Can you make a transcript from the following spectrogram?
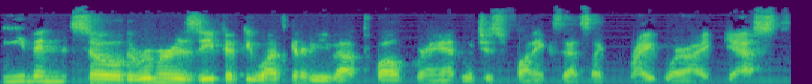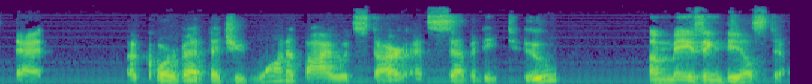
Even so, the rumor is Z51 is going to be about twelve grand, which is funny because that's like right where I guessed that a Corvette that you'd want to buy would start at seventy two. Amazing deal still.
